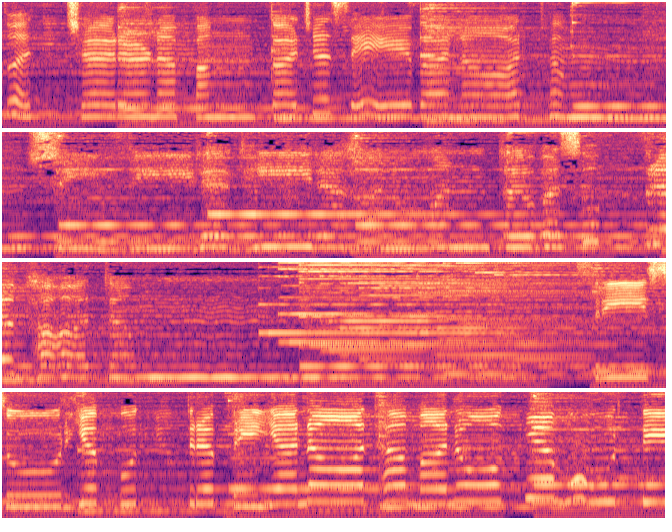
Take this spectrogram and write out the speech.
त्वच्चरणपङ्कजसेवनार्थम् श्रीवीरधीर हनुमन्तव सुप्रभातम् श्रीसूर्यपुत्रप्रियनाथ मनोज्ञमूर्ते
